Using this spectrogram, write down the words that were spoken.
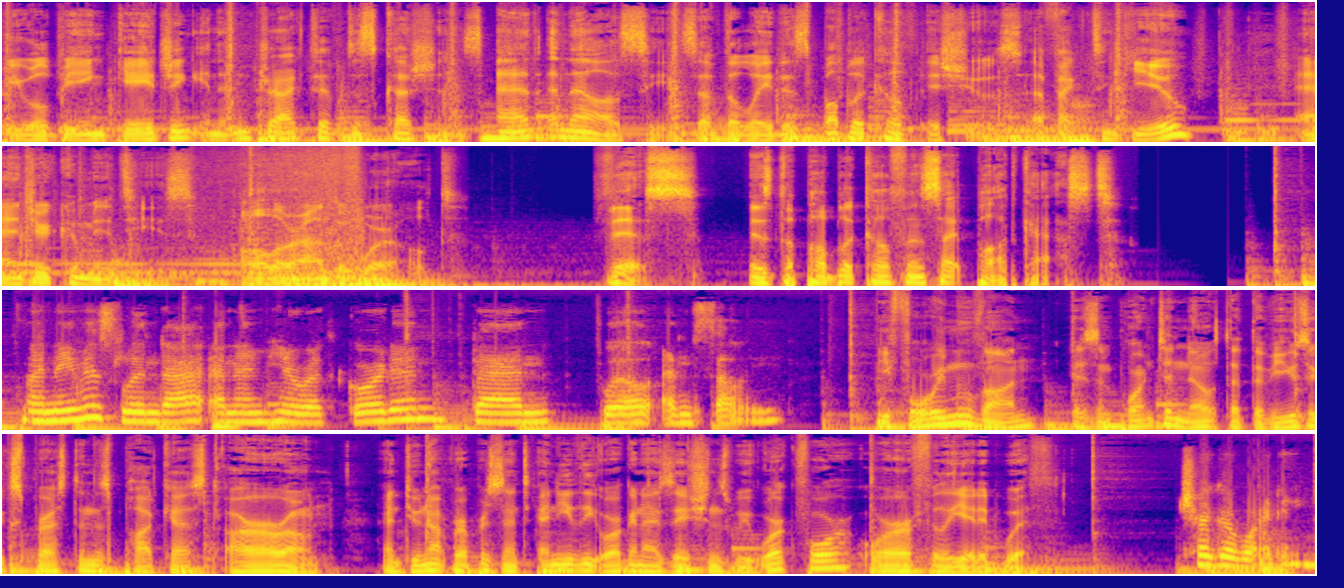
we will be engaging in interactive discussions and analyses of the latest public health issues affecting you and your communities all around the world. This is the Public Health Insight Podcast. My name is Linda, and I'm here with Gordon, Ben, Will, and Sully. Before we move on, it is important to note that the views expressed in this podcast are our own and do not represent any of the organizations we work for or are affiliated with. Trigger warning.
